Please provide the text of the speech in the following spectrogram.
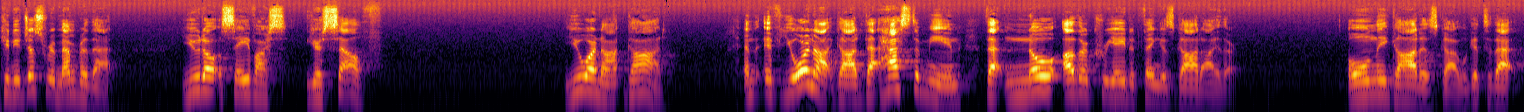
Can you just remember that? You don't save our, yourself. You are not God. And if you're not God, that has to mean that no other created thing is God either. Only God is God. We'll get to that.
